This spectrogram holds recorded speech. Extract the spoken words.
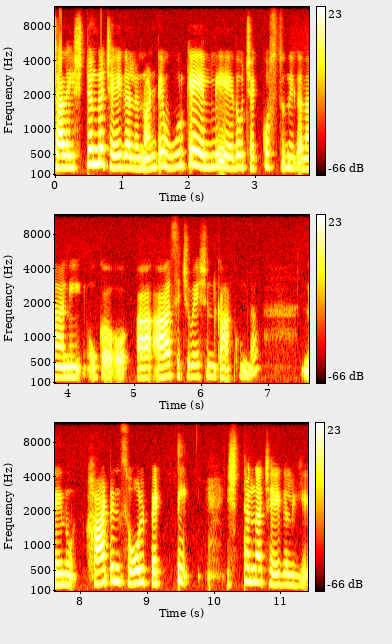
చాలా ఇష్టంగా చేయగలను. అంటే ఊరికే వెళ్ళి ఏదో చెక్ వస్తుంది కదా అని ఒక ఆ- సిచ్యువేషన్ కాకుండా నేను హార్ట్ అండ్ సోల్ పెట్టి ఇష్టంగా చేయగలిగే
